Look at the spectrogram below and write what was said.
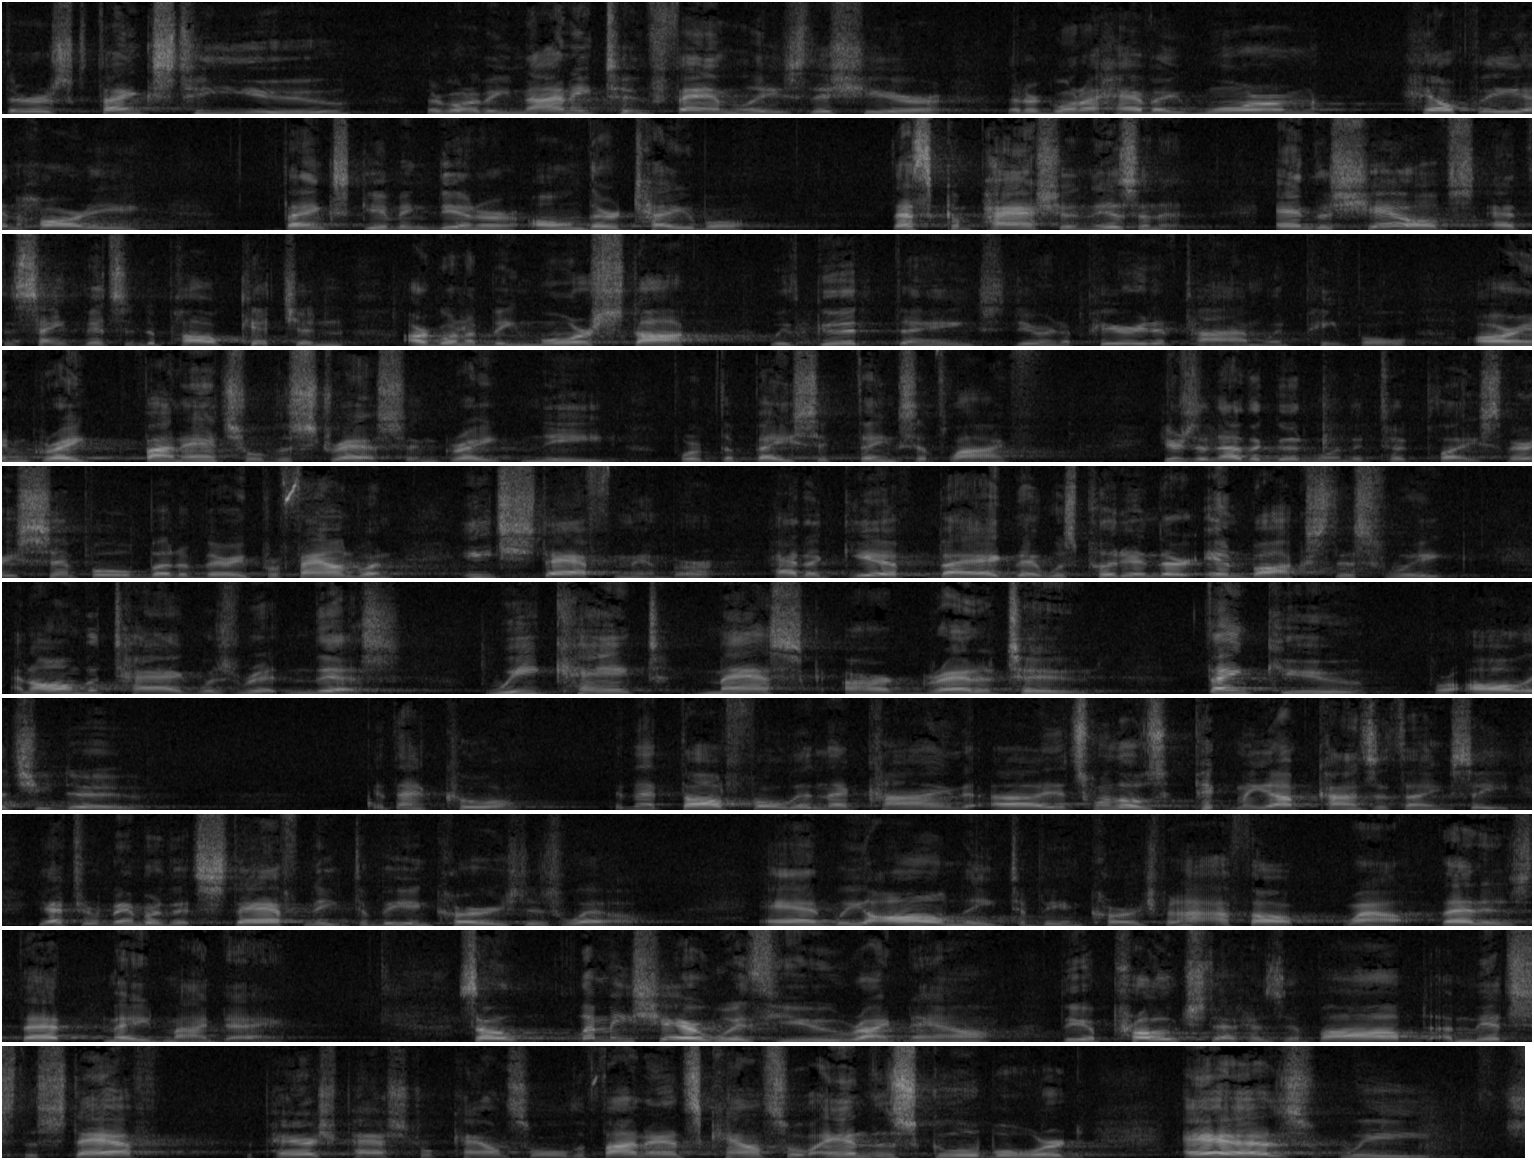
there's thanks to you, there are going to be 92 families this year that are going to have a warm, healthy, and hearty Thanksgiving dinner on their table. That's compassion, isn't it? And the shelves at the St. Vincent de Paul kitchen are going to be more stocked with good things during a period of time when people are in great financial distress and great need for the basic things of life. Here's another good one that took place. Very simple, but a very profound one. Each staff member had a gift bag that was put in their inbox this week, and on the tag was written this We can't mask our gratitude. Thank you for all that you do. Isn't that cool? Isn't that thoughtful? Isn't that kind? Uh, it's one of those pick me up kinds of things. See, you have to remember that staff need to be encouraged as well. And we all need to be encouraged. But I, I thought, wow, that is that made my day. So let me share with you right now the approach that has evolved amidst the staff, the parish pastoral council, the finance council, and the school board as we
